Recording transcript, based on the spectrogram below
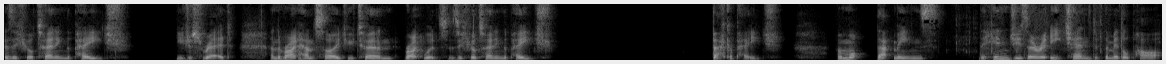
as if you're turning the page you just read, and the right hand side you turn rightwards as if you're turning the page back a page. And what that means, the hinges are at each end of the middle part.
